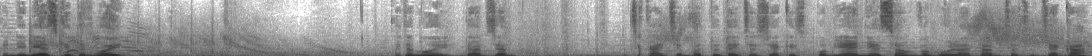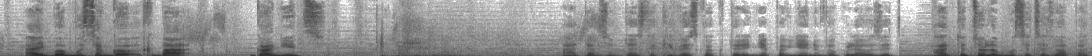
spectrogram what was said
Ten niebieski to mój? A to mój, dobrze. Czekajcie, bo tutaj coś jakieś płomienie są, w ogóle tam coś ucieka. Ej, bo muszę go chyba gonić. A, dobrze, to jest taki wyskok, który nie powinienem w ogóle użyć. A, to czulu muszę cię złapać.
